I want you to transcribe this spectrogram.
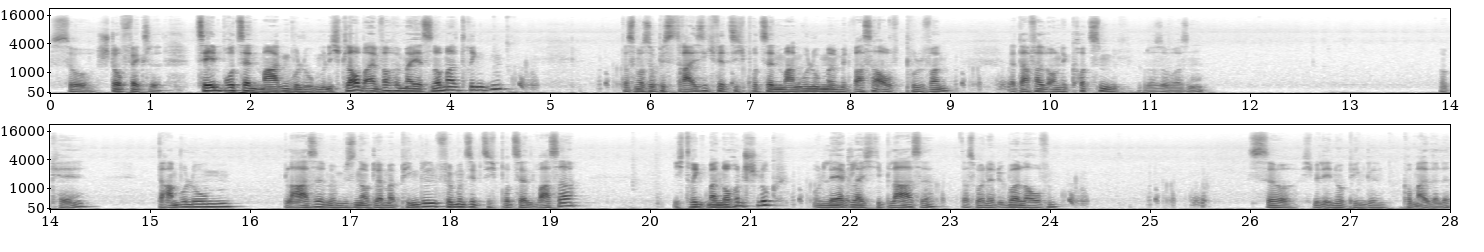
So, Stoffwechsel. 10% Magenvolumen. Und ich glaube einfach, wenn wir jetzt nochmal trinken, dass wir so bis 30, 40% Magenvolumen mal mit Wasser aufpulvern, er darf halt auch nicht kotzen oder sowas, ne? Okay. Darmvolumen, Blase, wir müssen auch gleich mal pinkeln. 75% Wasser. Ich trinke mal noch einen Schluck und leer gleich die Blase, dass wir nicht überlaufen. So, ich will eh nur pinkeln. Komm, Alterle.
